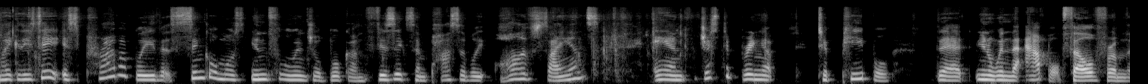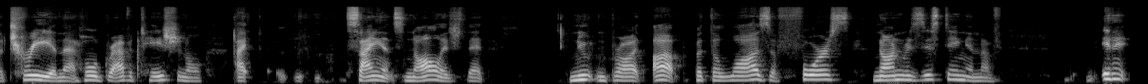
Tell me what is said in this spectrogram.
like they say, is probably the single most influential book on physics and possibly all of science. And just to bring up to people that, you know, when the apple fell from the tree and that whole gravitational I, science knowledge that Newton brought up, but the laws of force, non resisting, and of in it,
